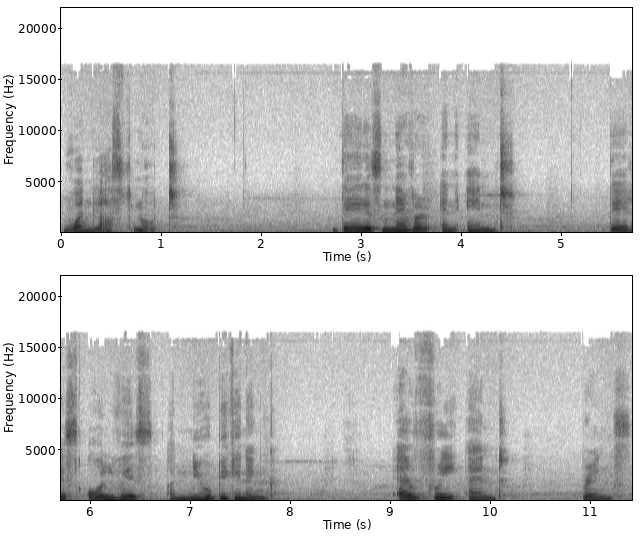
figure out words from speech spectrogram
One last note there is never an end, there is always a new beginning. Every end brings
